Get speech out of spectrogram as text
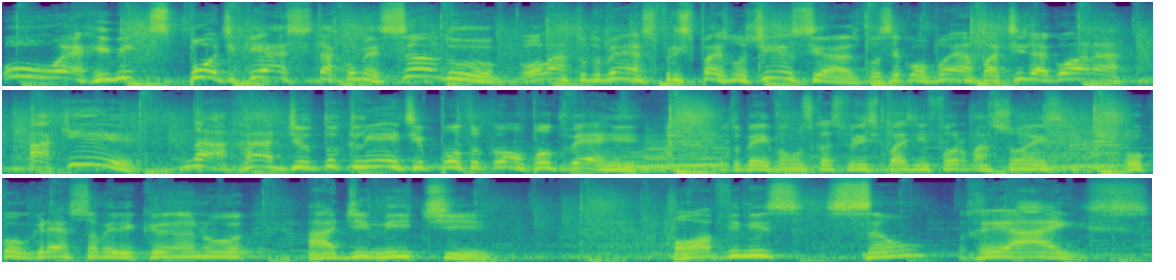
O R-Mix Podcast está começando. Olá, tudo bem? As principais notícias você acompanha a partir de agora aqui na rádio do cliente.com.br. Muito bem, vamos com as principais informações. O Congresso americano admite OVNIs são reais.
